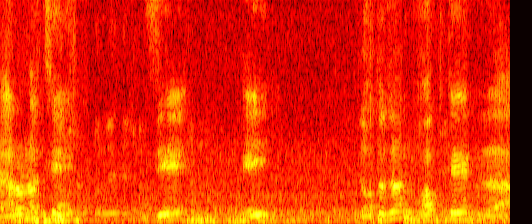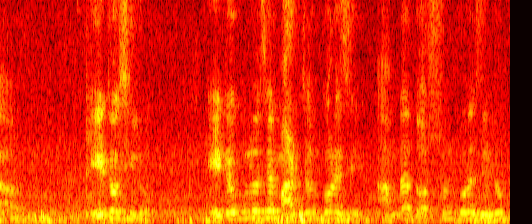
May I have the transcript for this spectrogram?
কারণ হচ্ছে যে এই যতজন ভক্তের এটো ছিল এটোগুলো যে মার্জন করেছে আমরা দর্শন করে যেটুকু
